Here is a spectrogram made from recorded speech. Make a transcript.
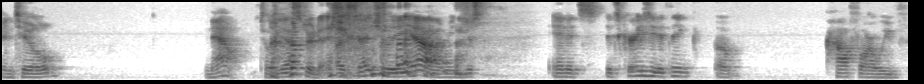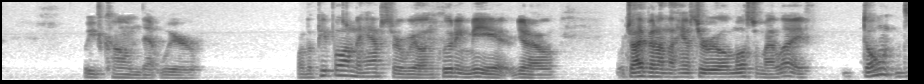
until now Till yesterday. essentially yeah i mean just and it's it's crazy to think of how far we've we've come that we're Well, the people on the hamster wheel, including me, you know, which I've been on the hamster wheel most of my life, don't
